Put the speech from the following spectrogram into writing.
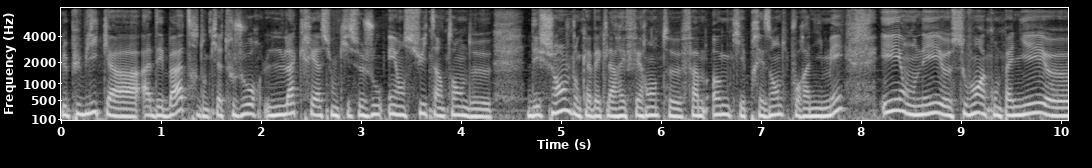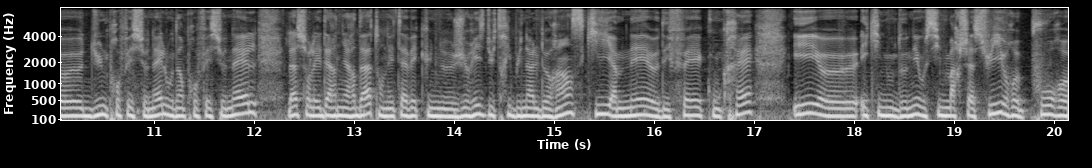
le public à, à débattre. Donc il y a toujours la création qui se joue et ensuite un temps d'échange, donc avec la référente euh, femme-homme qui est présente pour animer. Et on est euh, souvent accompagné euh, d'une professionnelle ou d'un professionnel. Là, sur les dernières dates, on était avec une juriste du tribunal de Reims qui amenait des faits concrets et, euh, et qui nous donnait aussi une marche à suivre pour,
